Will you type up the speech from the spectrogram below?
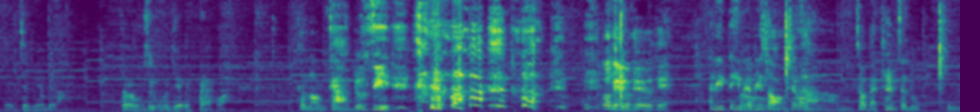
เดี๋ยวเจ็ดเวฟเลยอะทำไมผมรู้สึกว่ามันเยอะแปลกๆวะก็ลองการ์ดดูสิ โอเค โอเค โอเค อันนี้ตีแบบที่สองใช่ปะสามจบแบทเทิลจะลุก สี่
